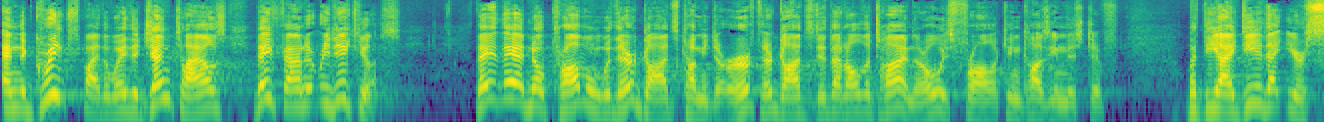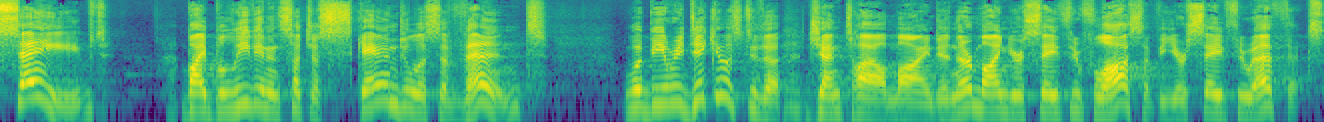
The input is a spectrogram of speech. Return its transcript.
And the Greeks, by the way, the Gentiles, they found it ridiculous. They, they had no problem with their gods coming to earth. Their gods did that all the time. They're always frolicking, causing mischief. But the idea that you're saved by believing in such a scandalous event would be ridiculous to the Gentile mind. In their mind, you're saved through philosophy, you're saved through ethics.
